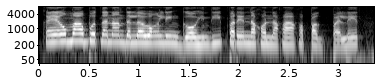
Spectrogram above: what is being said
kaya umabot na ng dalawang linggo hindi pa rin ako nakakapagpalit.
